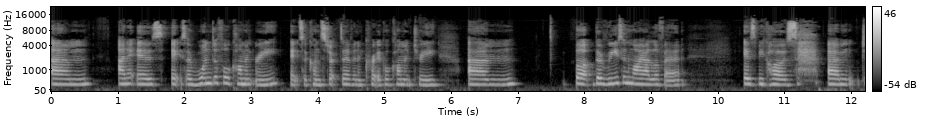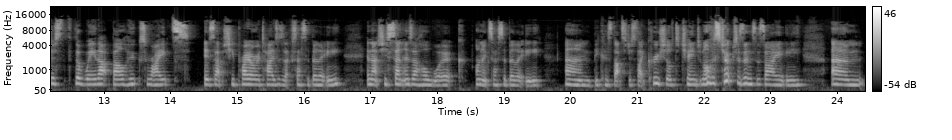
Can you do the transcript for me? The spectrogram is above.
Um, and it is it's a wonderful commentary. It's a constructive and a critical commentary. Um, but the reason why I love it is because um, just the way that Bell Hooks writes is that she prioritizes accessibility and that she centers her whole work on accessibility um, because that's just like crucial to changing all the structures in society. Um,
